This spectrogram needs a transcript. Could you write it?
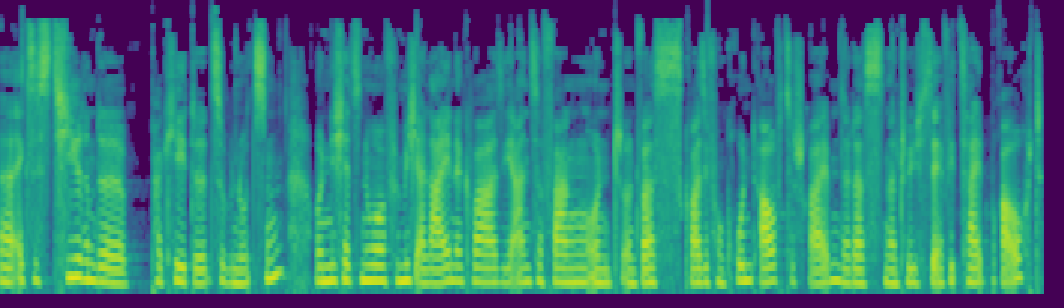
äh, existierende Pakete zu benutzen und nicht jetzt nur für mich alleine quasi anzufangen und, und was quasi von Grund auf zu schreiben, da das natürlich sehr viel Zeit braucht,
